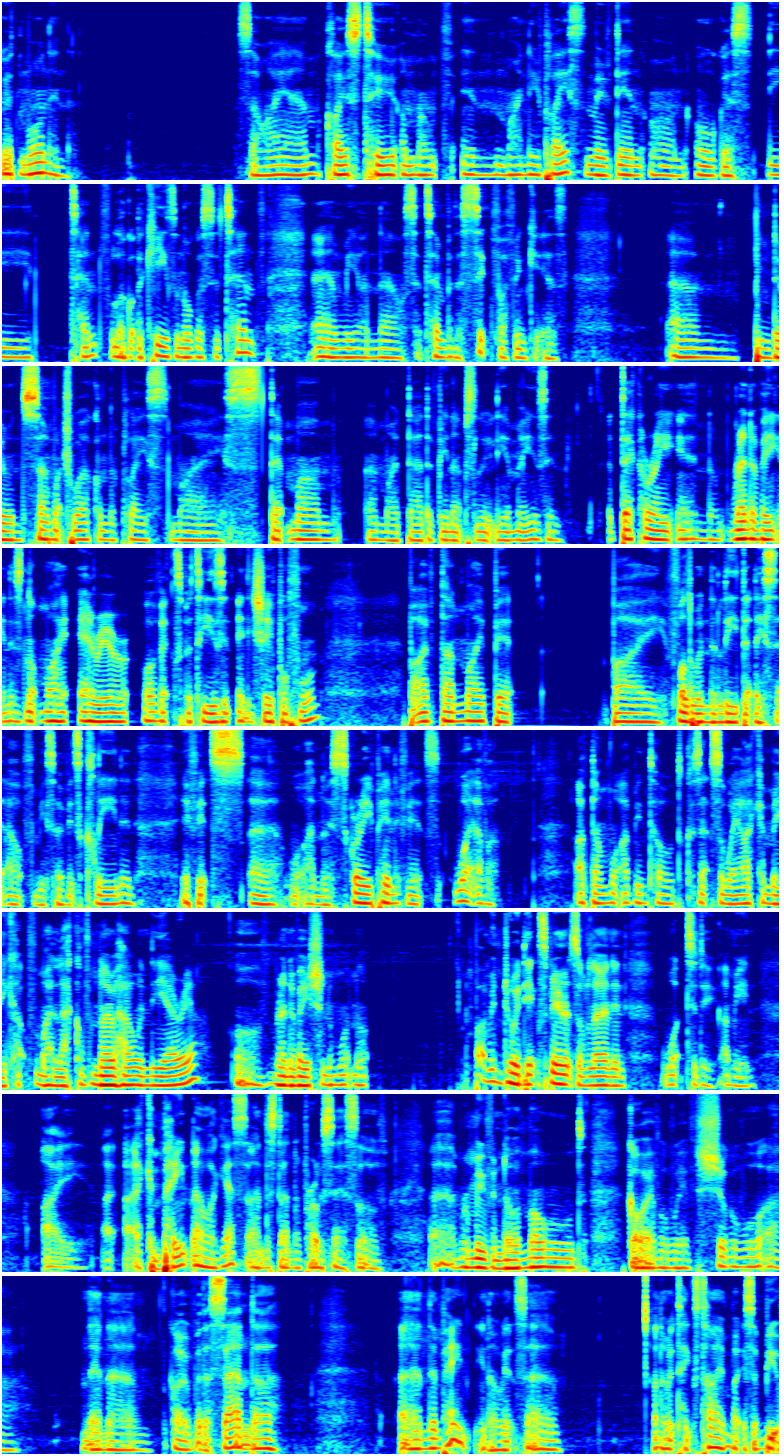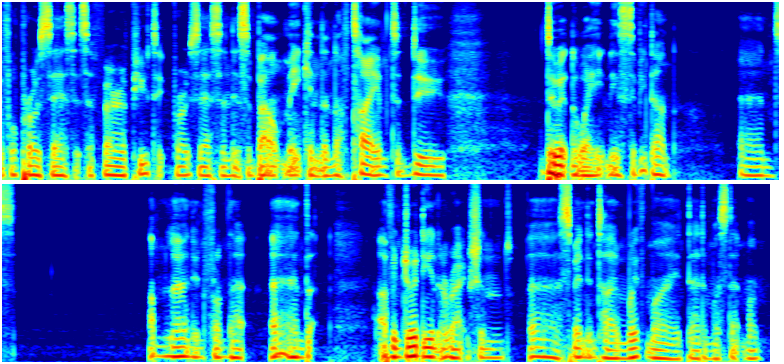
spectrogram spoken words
Good morning. So I am close to a month in my new place. Moved in on August the 10th. Well, I got the keys on August the 10th, and we are now September the 6th, I think it is. Um, been doing so much work on the place. My stepmom and my dad have been absolutely amazing. Decorating, renovating is not my area of expertise in any shape or form, but I've done my bit by following the lead that they set out for me. So if it's cleaning, if it's uh, what I don't know, scraping, if it's whatever, I've done what I've been told because that's the way I can make up for my lack of know-how in the area of renovation and whatnot. But I've enjoyed the experience of learning what to do. I mean, I I, I can paint now. I guess I understand the process of uh, removing the mold, go over with sugar water, then um, go over with a sander, and then paint. You know, it's uh, I know it takes time, but it's a beautiful process. It's a therapeutic process, and it's about making enough time to do do it the way it needs to be done. And I'm learning from that, and I've enjoyed the interaction, uh, spending time with my dad and my stepmom.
